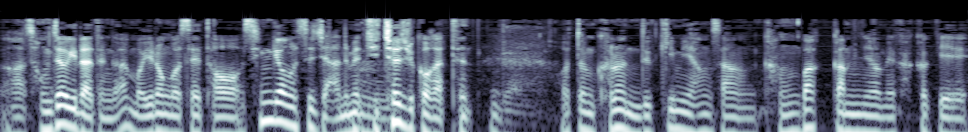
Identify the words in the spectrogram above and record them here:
아, 성적이라든가 뭐 이런 것에 더 신경을 쓰지 않으면 음. 뒤처질 것 같은 네. 어떤 그런 느낌이 항상 강박감염에 가깝게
